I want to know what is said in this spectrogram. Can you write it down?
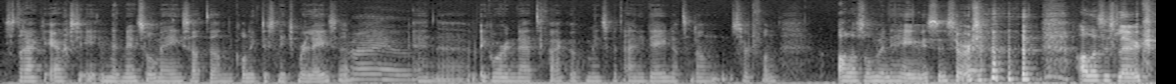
zodra ik ergens in- met mensen om me heen zat, dan kon ik dus niks meer lezen. Oh, ja. En eh, ik hoor inderdaad vaak ook mensen met ADD dat ze dan een soort van alles om hun heen is een soort. alles is leuk.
